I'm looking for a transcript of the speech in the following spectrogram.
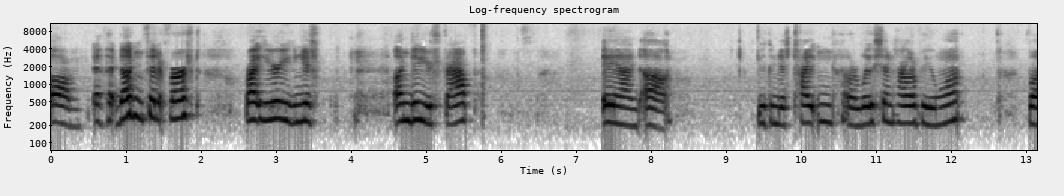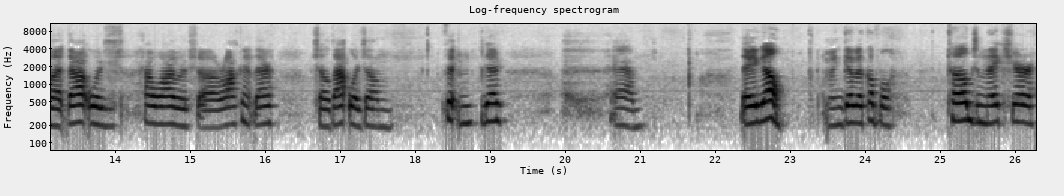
Um, if it doesn't fit at first, right here you can just undo your strap and uh, you can just tighten or loosen however you want. But that was how I was uh, rocking it there. So that was um, fitting good. Um, there you go. I mean, give it a couple tugs and make sure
